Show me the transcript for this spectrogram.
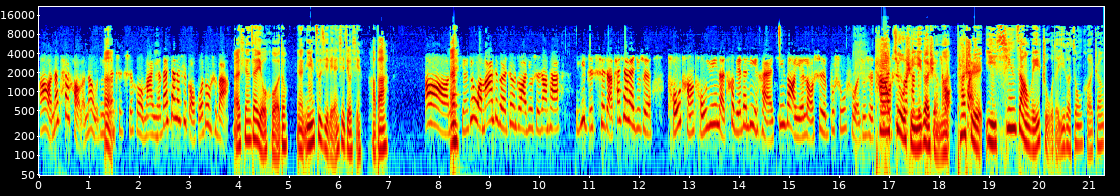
哦，那太好了，那我就坚持吃和我妈一样。但现在是搞活动是吧？呃，现在有活动，嗯，您自己联系就行，好吧？哦，那行，就我妈这个症状就是让她一直吃着，她现在就是头疼头晕的特别的厉害，心脏也老是不舒服，就是她就是一个什么？她是以心脏为主的一个综合征。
